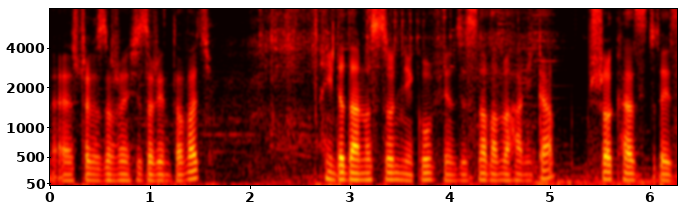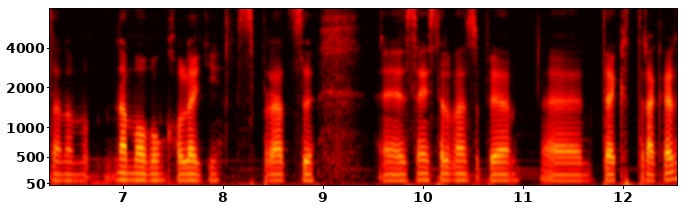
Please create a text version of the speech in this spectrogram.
e, z czego zdążyłem się zorientować. I dodano stronników, więc jest nowa mechanika. Przy okazji tutaj za nam, namową kolegi z pracy zainstalowałem sobie e, Deck Tracker.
